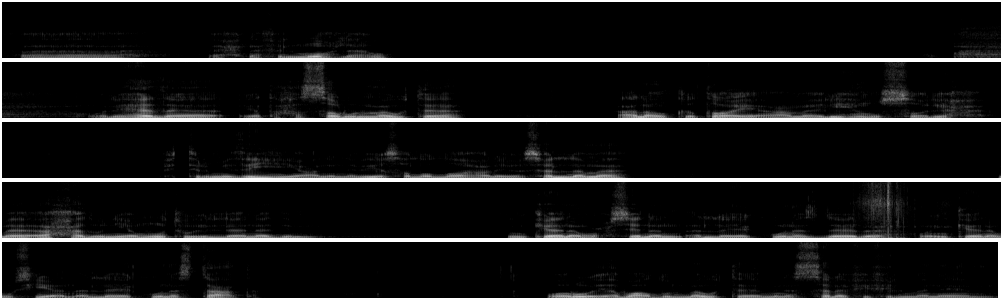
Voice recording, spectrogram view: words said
فإحنا في المهلة أهو. ولهذا يتحسر الموتى على انقطاع أعمالهم الصالحة. في الترمذي عن النبي صلى الله عليه وسلم ما أحد يموت إلا ندم. إن كان محسنا ألا يكون ازداد وإن كان مسيئا ألا يكون استعتب. ورؤي بعض الموتى من السلف في المنام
